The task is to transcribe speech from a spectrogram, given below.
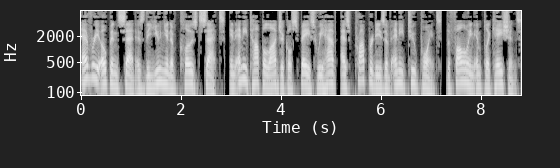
Every open set is the union of closed sets. In any topological space we have, as properties of any two points, the following implications.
